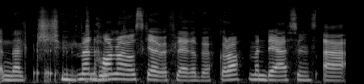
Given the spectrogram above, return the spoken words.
en del sjuk Men han har jo skrevet flere bøker, da. Men det jeg syns er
